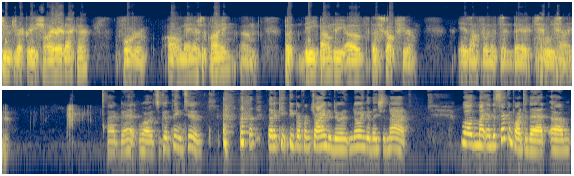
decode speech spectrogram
huge recreational area back there for all manners of climbing. Um, but the boundary of the sculpture is off limits, and there it's heavily signed. I bet. Well, it's a good thing too. That'll keep people from trying to do it, knowing that they should not. Well, my and the second part to that, um,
